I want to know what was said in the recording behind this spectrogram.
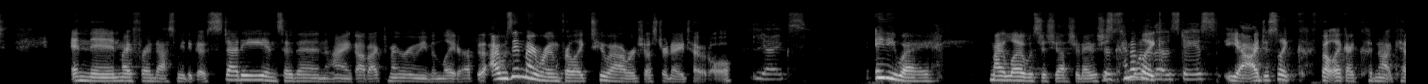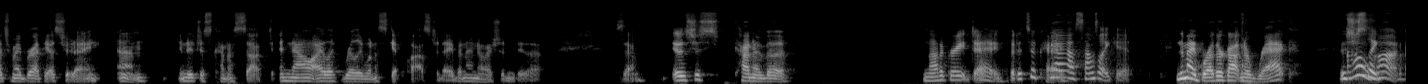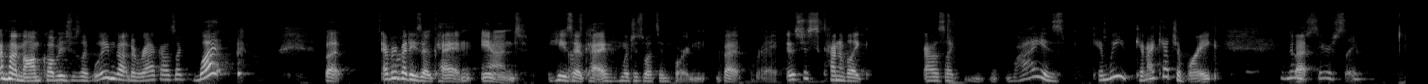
and then my friend asked me to go study and so then i got back to my room even later after that i was in my room for like two hours yesterday total Yikes. anyway my low was just yesterday it was just, kind of like those days. yeah i just like felt like i could not catch my breath yesterday um and it just kind of sucked and now i like really want to skip class today but i know i shouldn't do that so it was just kind of a not a great day but it's okay Yeah, sounds like it. and then my brother got in a wreck. It was just Oh, like God. my mom called me. She was like, "William got in a wreck." I was like, "What?" But everybody's okay, and he's That's good. okay, which is what's important. But Right. it was just kind of like, I was like, "Why is? Can we? Can I catch a break?" No, But- seriously.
